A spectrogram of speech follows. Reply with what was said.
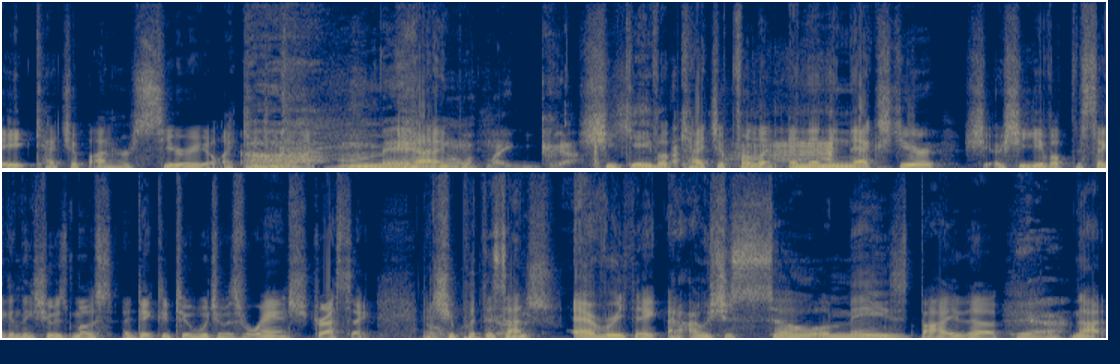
ate ketchup on her cereal. I kid you not. Oh, man. And Oh my god. she gave up ketchup for Lent. And then the next year, she, she gave up the second thing she was most addicted to, which was ranch dressing. And Oh she put this gosh. on everything. And I was just so amazed by the, yeah. not,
